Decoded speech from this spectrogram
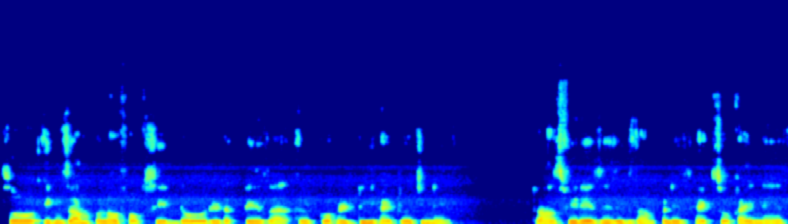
So example of oxidoreductase are alcohol dehydrogenase. Transferases example is hexokinase.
